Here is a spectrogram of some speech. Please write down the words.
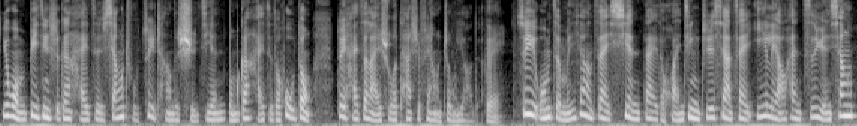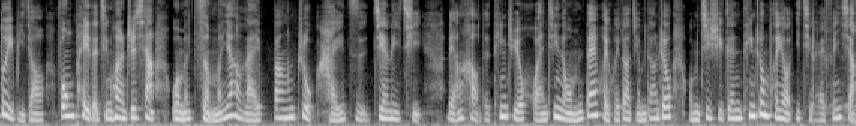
因为我们毕竟是跟孩子相处最长的时间，我们跟孩子的互动，对孩子来说，它是非常重要的。对。所以，我们怎么样在现代的环境之下，在医疗和资源相对比较丰沛的情况之下，我们怎么样来帮助孩子建立起良好的听觉环境呢？我们待会回到节目当中，我们继续跟听众朋友一起来分享。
